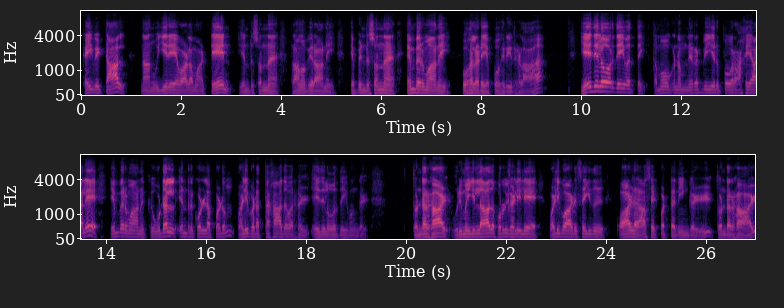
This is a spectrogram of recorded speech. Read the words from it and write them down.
கைவிட்டால் நான் உயிரே வாழ மாட்டேன் என்று சொன்ன ராமபிரானை என்று சொன்ன எம்பெருமானை புகழடையப் போகிறீர்களா? ஏதிலோர் தெய்வத்தை தமோகுணம் நிரம்பியிருப்பவராகையாலே எம்பெருமானுக்கு உடல் என்று கொள்ளப்படும் வழிபடத்தகாதவர்கள் ஏதிலோர் தெய்வங்கள். தொண்டர்கள் உரிமையில்லாத பொருள்களிலே வழிபாடு செய்து வாழ ஆசைப்பட்ட நீங்கள் தொண்டர்கள்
